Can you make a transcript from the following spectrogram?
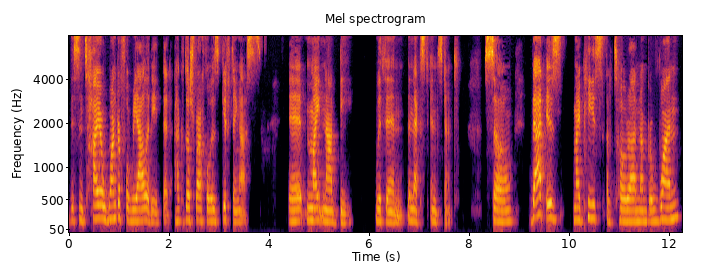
this entire wonderful reality that Hakadosh Baruch Hu is gifting us, it might not be within the next instant. So that is my piece of Torah number one.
